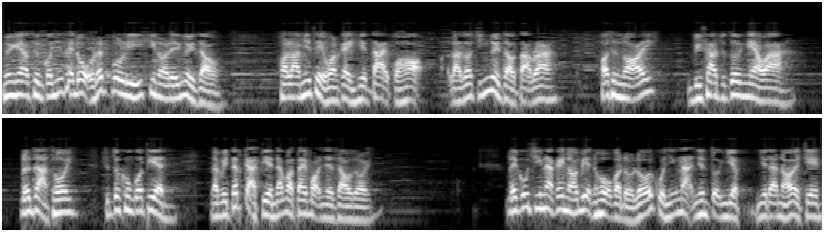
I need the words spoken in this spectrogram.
Người nghèo thường có những thái độ rất vô lý khi nói đến người giàu. Họ làm như thể hoàn cảnh hiện tại của họ là do chính người giàu tạo ra. Họ thường nói, vì sao chúng tôi nghèo à? Đơn giản thôi, chúng tôi không có tiền, là vì tất cả tiền đã vào tay bọn nhà giàu rồi. Đây cũng chính là cách nói biện hộ và đổ lỗi của những nạn nhân tội nghiệp như đã nói ở trên.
